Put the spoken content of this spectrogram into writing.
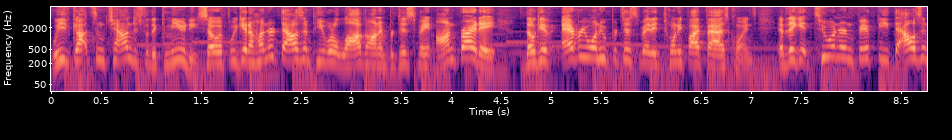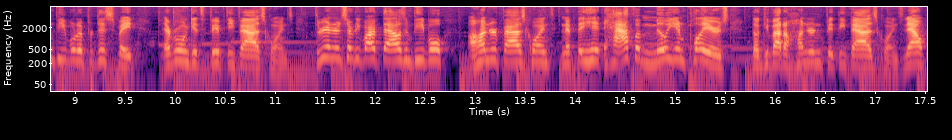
we've got some challenges for the community. So if we get 100,000 people to log on and participate on Friday, they'll give everyone who participated 25 Faz coins. If they get 250,000 people to participate, everyone gets 50 Faz coins. 375 75,000 people, 100 Faz coins, and if they hit half a million players, they'll give out 150 Faz coins. Now,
